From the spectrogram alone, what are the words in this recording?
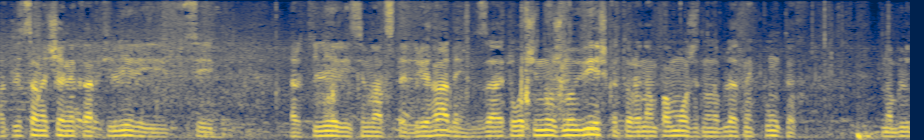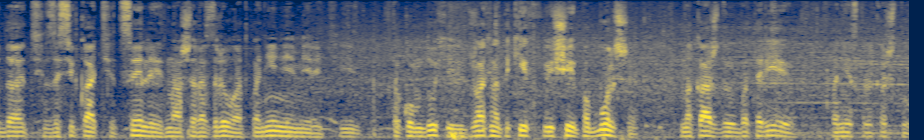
от лица начальника артиллерии и всей артиллерии 17-й бригады за эту очень нужную вещь, которая нам поможет на наблюдательных пунктах Наблюдать, засекать цели, наши разрывы, отклонения мерить. И в таком духе желательно таких вещей побольше на каждую батарею по несколько штук.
